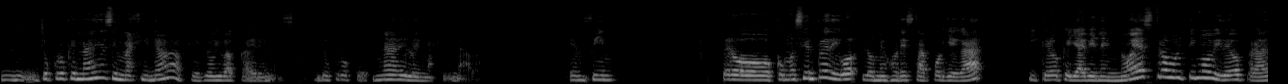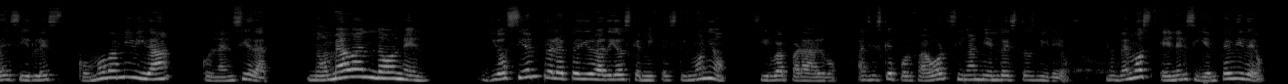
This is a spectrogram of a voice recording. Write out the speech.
mm, yo creo que nadie se imaginaba que yo iba a caer en esto. Yo creo que nadie lo imaginaba. En fin. Pero como siempre digo, lo mejor está por llegar. Y creo que ya viene nuestro último video para decirles cómo va mi vida con la ansiedad. No me abandonen. Yo siempre le he pedido a Dios que mi testimonio sirva para algo. Así es que por favor sigan viendo estos videos. Nos vemos en el siguiente video.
